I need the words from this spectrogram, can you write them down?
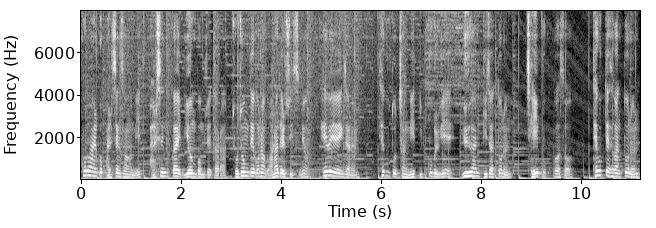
코로나19 발생 상황 및 발생 국가의 위험 범주에 따라 조정되거나 완화될 수 있으며 해외여행자는 태국 도착 및 입국을 위해 유효한 비자 또는 재입국 허가서, 태국 대사관 또는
